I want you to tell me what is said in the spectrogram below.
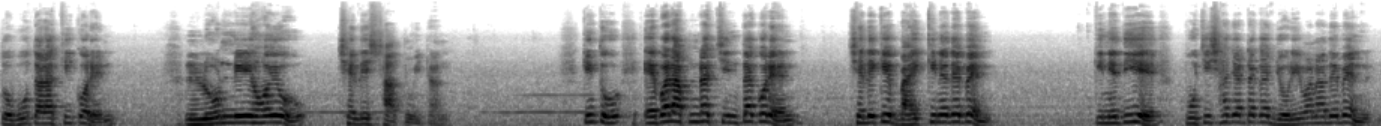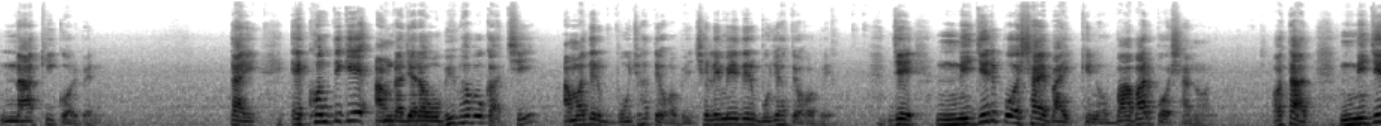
তবু তারা কি করেন? লোন নিয়ে হয়েও ছেলের স্বাদ মিটান। কিন্তু এবার আপনারা চিন্তা করেন, ছেলেকে বাইক কিনে দেবেন, কিনে দিয়ে পঁচিশ হাজার টাকা জরিমানা দেবেন, না কি করবেন? তাই এখন থেকে আমরা যারা অভিভাবক আছি, আমাদের বোঝাতে হবে, ছেলে মেয়েদের বোঝাতে হবে যে নিজের পয়সায় বাইক কিনো, বাবার পয়সা নয়। অর্থাৎ নিজে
